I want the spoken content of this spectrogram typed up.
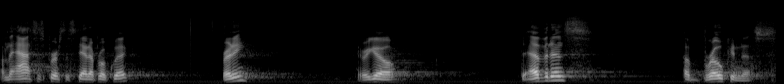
I'm going to ask this person to stand up real quick. Ready? Here we go. The evidence of brokenness,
